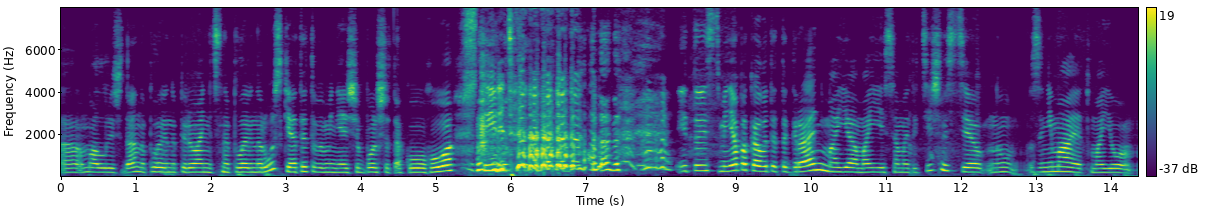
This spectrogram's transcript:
а, малыш, да, наполовину перуанец, наполовину русский, от этого меня еще больше такого штырит. И то есть меня пока вот эта грань моя, моей самоидентичности, ну, занимает мое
